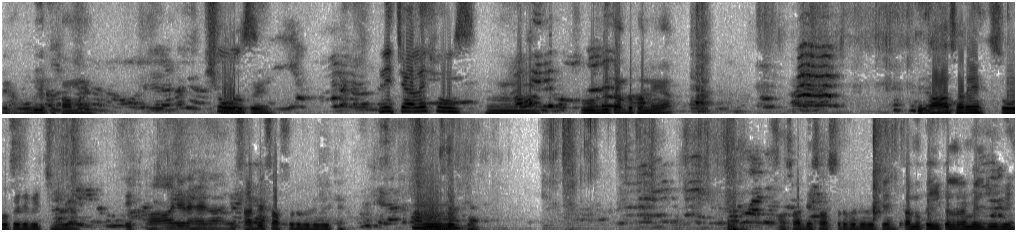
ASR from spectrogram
ਤੇ ਉਹ ਵੀ ਦੇਖੋ ਸਾਹਮਣੇ। 100 ਸ਼ੂਜ਼ ਰੁਪਏ। ਨੀਚੇ ਵਾਲੇ ਸ਼ੂਜ਼ ਹੂੰ। ਸੂਟ ਵੀ ਤੁਹਾਨੂੰ ਦਿਖਾਉਂਦੇ ਆ ਤੇ ਆਹ ਸਾਰੇ 100 ਰੁਪਏ ਦੇ ਵਿੱਚ ਹੀ ਆ। ਤੇ ਆਹ ਜਿਹੜਾ ਹੈਗਾ ਇਹ 750 ਰੁਪਏ ਦੇ ਵਿੱਚ। ਸ਼ੂਜ਼ ਦੇਖੋ। ਆ 750 ਰੁਪਏ ਦੇ ਵਿੱਚ ਤੁਹਾਨੂੰ ਕਈ ਕਲਰ ਮਿਲ ਜੂਗੇ।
